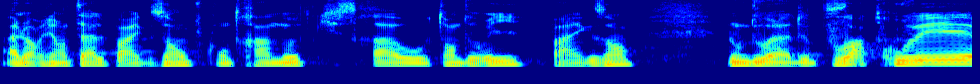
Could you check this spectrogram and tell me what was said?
à l'oriental par exemple contre un autre qui sera au tandoori par exemple. Donc voilà, de pouvoir trouver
